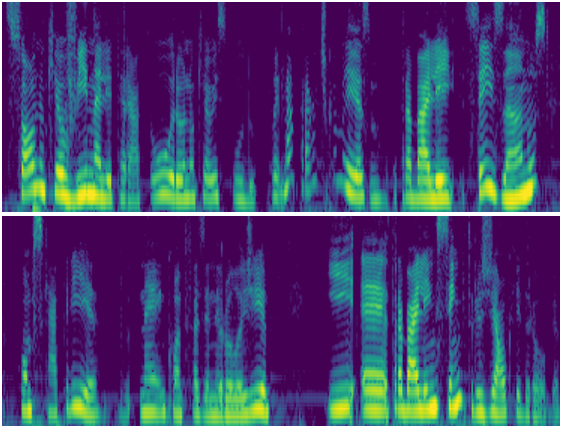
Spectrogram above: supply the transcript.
só no que eu vi na literatura ou no que eu estudo. Foi na prática mesmo. Eu trabalhei seis anos com psiquiatria, né, enquanto fazia neurologia, e é, eu trabalhei em centros de álcool e droga.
